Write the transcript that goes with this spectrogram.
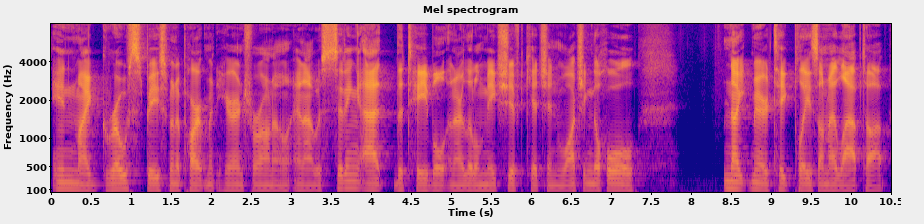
in my gross basement apartment here in Toronto, and I was sitting at the table in our little makeshift kitchen watching the whole nightmare take place on my laptop.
